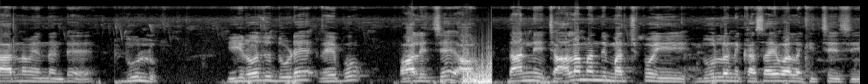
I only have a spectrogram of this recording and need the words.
కారణం ఏంటంటే దూళ్ళు. ఈరోజు దూడే రేపు పాలిచ్చే ఆవు. దాన్ని చాలామంది మర్చిపోయి దూళ్ళని కషాయి వాళ్ళకి ఇచ్చేసి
